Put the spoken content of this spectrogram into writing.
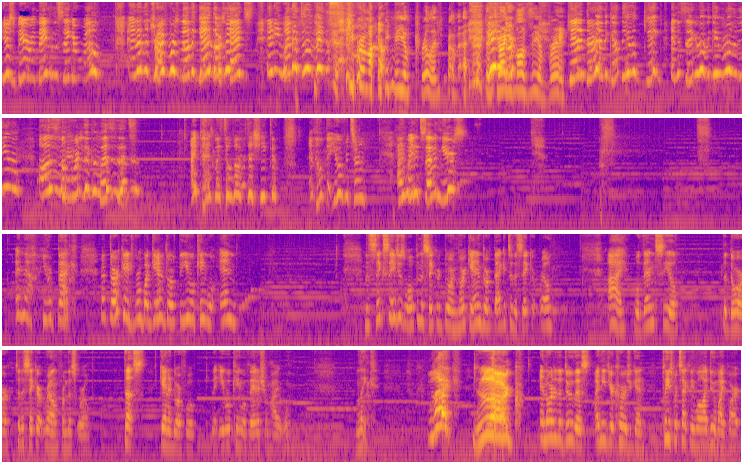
Your spirit remained in the Sacred Realm, and then the Triforce fell to Ganondorf's hands, and he went up to the Sacred You're reminding me of Krillin from uh, the Yeah, Dragon Ball Z Abridged. Ganondorf had become the evil king, and the Realm became frozen evil. All this is unfortunate coincidence. I passed myself off as a Sheikah and hoped that you would return. I waited seven years. And now you're back. The Dark Age ruled by Ganondorf, the evil king, will end. The six sages will open the sacred door and lure Ganondorf back into the sacred realm. I will then seal the door to the sacred realm from this world. Thus, Ganondorf will, the evil king, will vanish from Hyrule. Link. Link! Link! In order to do this, I need your courage again. Please protect me while I do my part.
